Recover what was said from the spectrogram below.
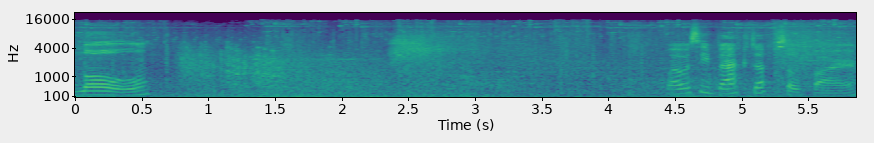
Lol. Why was he backed up so far?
